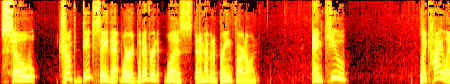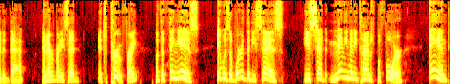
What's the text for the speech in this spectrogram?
so Trump did say that word, whatever it was that I'm having a brain fart on. And Q like highlighted that and everybody said it's proof, right? But the thing is, it was a word that he says he said many, many times before, and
